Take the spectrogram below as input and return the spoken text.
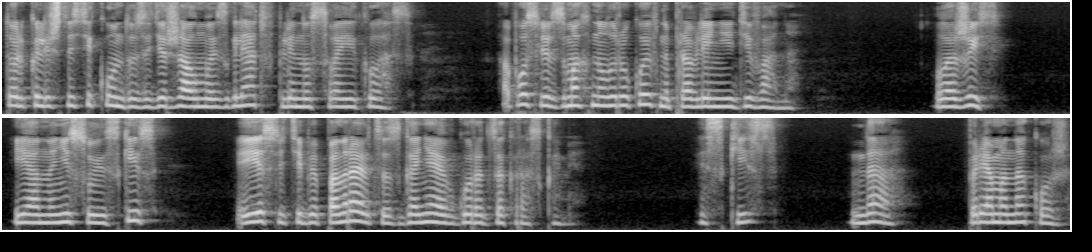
только лишь на секунду задержал мой взгляд в плену своих глаз, а после взмахнул рукой в направлении дивана. «Ложись, я нанесу эскиз, и если тебе понравится, сгоняю в город за красками». «Эскиз?» «Да, прямо на коже».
